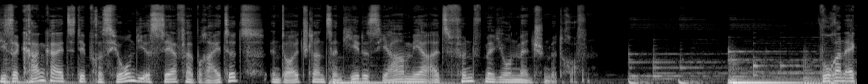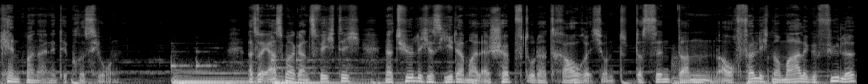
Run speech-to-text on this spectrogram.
Diese Krankheit Depression, die ist sehr verbreitet. In Deutschland sind jedes Jahr mehr als 5 Millionen Menschen betroffen. Woran erkennt man eine Depression? Also erstmal ganz wichtig, natürlich ist jeder mal erschöpft oder traurig und das sind dann auch völlig normale Gefühle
